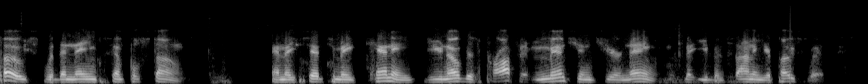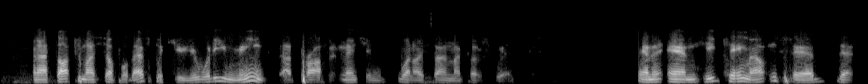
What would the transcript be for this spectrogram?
post with the name Simple Stone. And they said to me, Kenny, do you know this prophet mentions your name that you've been signing your post with? And I thought to myself, well, that's peculiar. What do you mean a prophet mentioned what I signed my post with? And and he came out and said that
